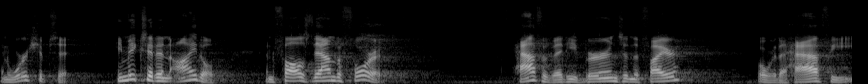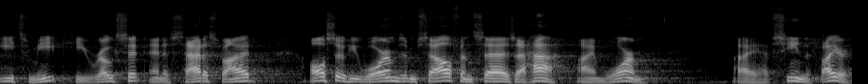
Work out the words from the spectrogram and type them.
and worships it. He makes it an idol and falls down before it. Half of it he burns in the fire. Over the half he eats meat, he roasts it and is satisfied. Also, he warms himself and says, Aha, I am warm. I have seen the fire.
